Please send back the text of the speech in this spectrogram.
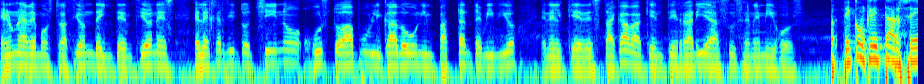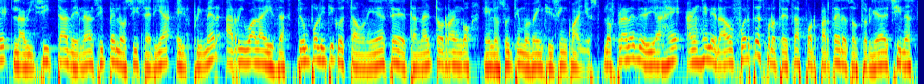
En una demostración de intenciones, el ejército chino justo ha publicado un impactante vídeo en el que destacaba que enterraría a sus enemigos. De concretarse, la visita de Nancy Pelosi sería el primer arribo a la isla de un político estadounidense de tan alto rango en los últimos 25 años. Los planes de viaje han generado fuertes protestas por parte de las autoridades chinas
